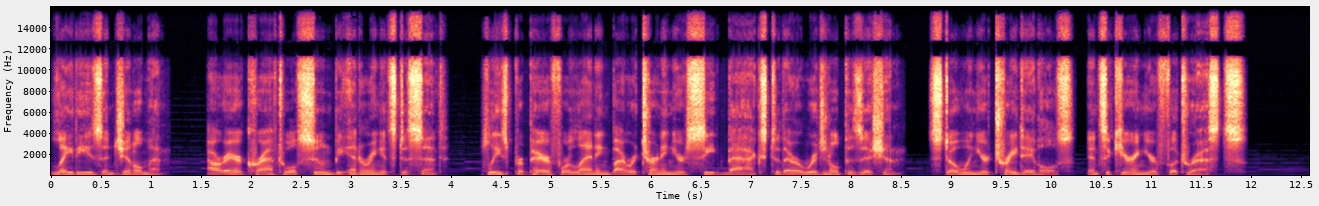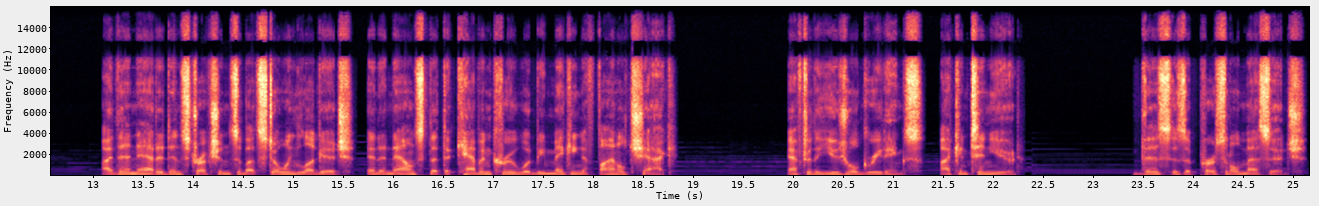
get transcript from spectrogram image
Ladies and gentlemen, our aircraft will soon be entering its descent. Please prepare for landing by returning your seat backs to their original position, stowing your tray tables, and securing your footrests. I then added instructions about stowing luggage and announced that the cabin crew would be making a final check. After the usual greetings, I continued. This is a personal message.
